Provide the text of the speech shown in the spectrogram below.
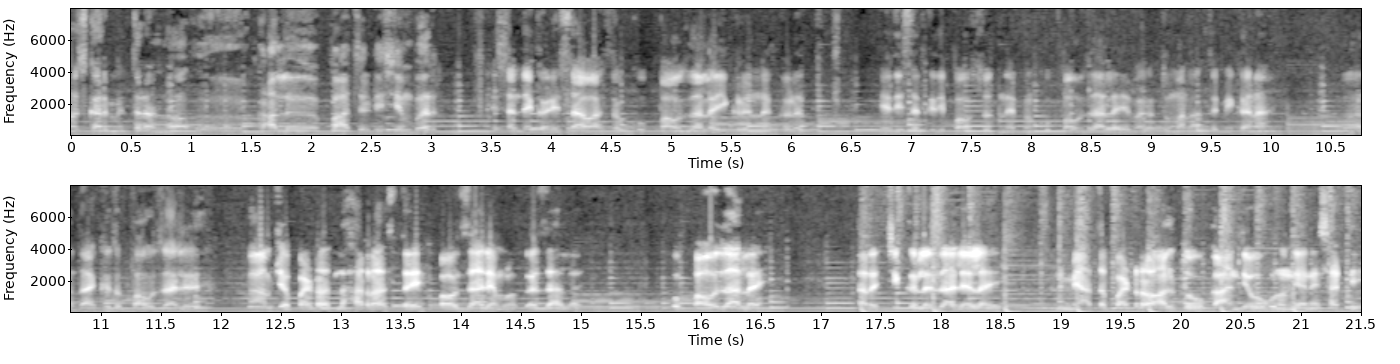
नमस्कार मित्रांनो. काल पाच डिसेंबर म्हणजे संध्याकाळी सहा वाजता खूप पाऊस झाला इकडं नकळत या दिवसात कधी पाऊस होत नाही पण खूप पाऊस झाला आहे बघा तुम्हाला आता मी का ना दाखवतो पाऊस झालेला. आहे. आमच्या पटातला हा रस्ता आहे. पाऊस झाल्यामुळं कसं झालं? खूप पाऊस झालाय. तर चिखल झालेला आहे. मी आता पटराव आलतो कांदे उघडून देण्यासाठी.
